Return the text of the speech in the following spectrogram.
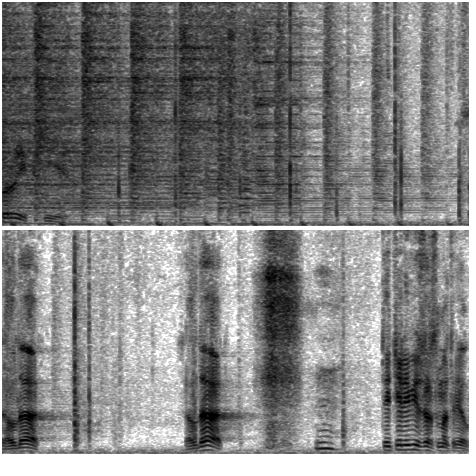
Прыткие. Солдат. Солдат. Ты телевизор смотрел?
